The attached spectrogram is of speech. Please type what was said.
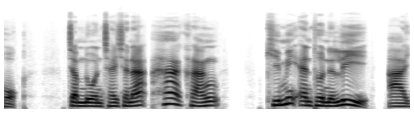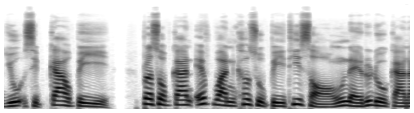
2026 จำนวนชัยชนะ 5 ครั้ง คิมิแอนโทเนลลี่อายุ 19 ปี ประสบการณ์ F1 เข้าสู่ปีที่ 2 ในฤดูกาล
